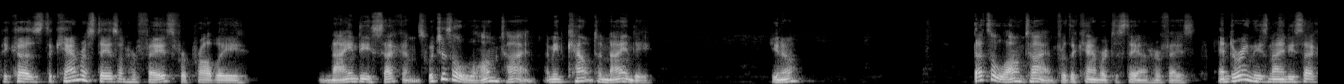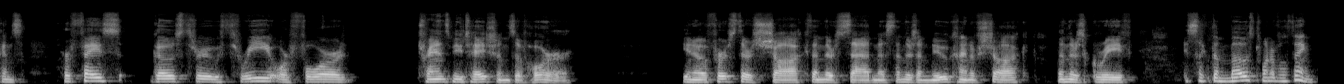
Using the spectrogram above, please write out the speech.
because the camera stays on her face for probably 90 seconds which is a long time. I mean count to 90 you know? That's a long time for the camera to stay on her face. And during these 90 seconds her face goes through three or four transmutations of horror. You know, first there's shock, then there's sadness, then there's a new kind of shock, then there's grief. It's like the most wonderful thing.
